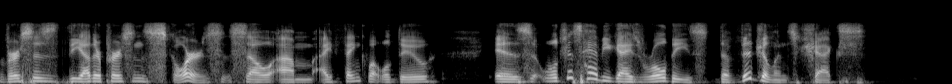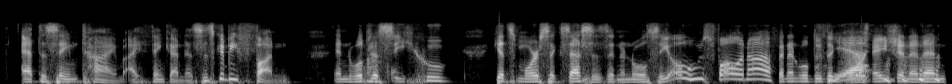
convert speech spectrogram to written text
versus the other person's scores. So um, I think what we'll do is we'll just have you guys roll these the vigilance checks at the same time. I think on this, this could be fun, and we'll just see who gets more successes, and then we'll see oh who's fallen off, and then we'll do the Yeah. coordination, and then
